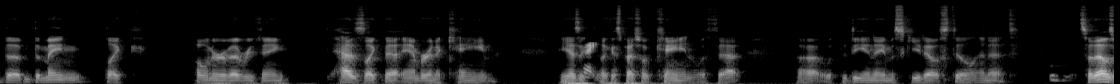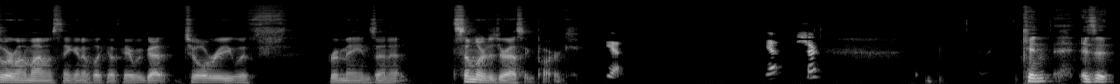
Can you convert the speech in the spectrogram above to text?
the the main like owner of everything has like that amber in a cane. He has a, Right. like a special cane with that uh, with the DNA mosquito still in it. Mhm. So that was where my mind was thinking of like okay, we've got jewelry with remains in it similar to Jurassic Park. Yeah, Yeah. sure. Can is it?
